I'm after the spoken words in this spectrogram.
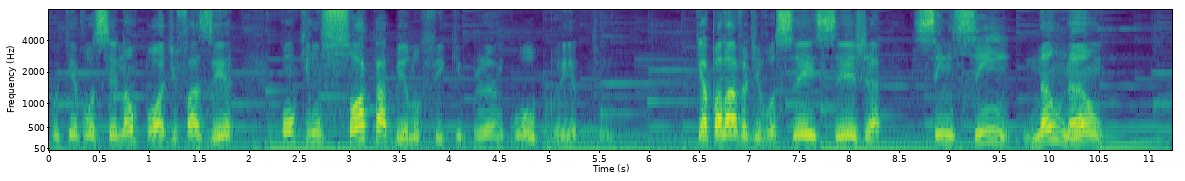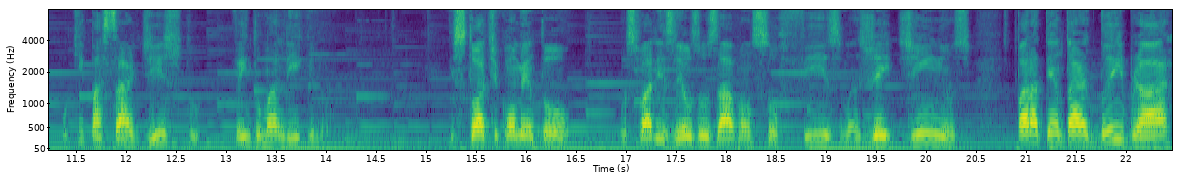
porque você não pode fazer com que um só cabelo fique branco ou preto. Que a palavra de vocês seja sim, sim, não, não. O que passar disto vem do maligno. Stott comentou: os fariseus usavam sofismas, jeitinhos, para tentar driblar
